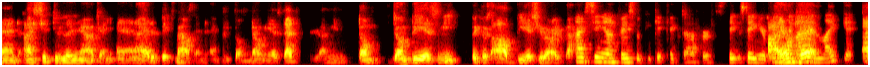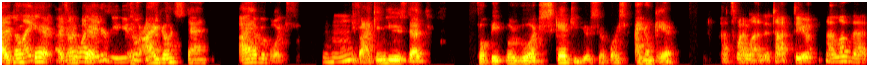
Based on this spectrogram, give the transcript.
And I said to Liliana, okay, and I had a big mouth, and, and people know me as that. I mean, don't don't BS me because I'll BS you right back. I've seen you on Facebook. You get kicked off for sta- stating your I don't care. I like it. I don't like care. It. I why I don't want to care. interview you. If I don't stand, I have a voice. Mhm. If I can use that for people who are scared to use their voice, I don't care. That's why I wanted to talk to you. I love that.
